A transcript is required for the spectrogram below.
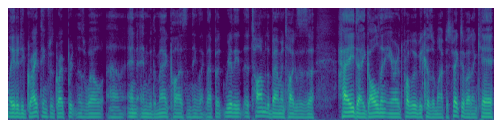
leader, did great things with Great Britain as well, uh, and and with the Magpies and things like that. But really, the time of the Balmain Tigers is a heyday, golden era. It's probably because of my perspective. I don't care.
